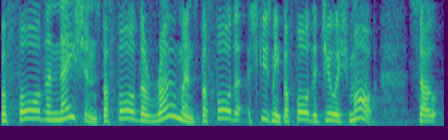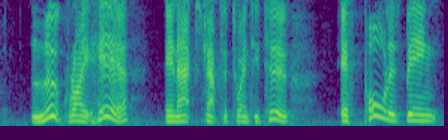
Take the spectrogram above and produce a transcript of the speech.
before the nations, before the Romans, before the, excuse me, before the Jewish mob. So Luke right here in Acts chapter 22, if Paul is being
